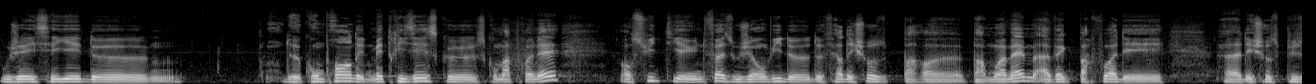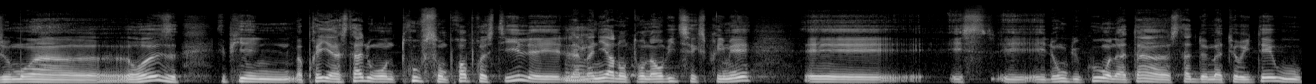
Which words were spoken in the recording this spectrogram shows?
où j'ai essayé de, de comprendre et de maîtriser ce qu'on ce qu'on m'apprenait. Ensuite, il y a eu une phase où j'ai envie de, de, faire des choses par, par moi-même, avec parfois des, des choses plus ou moins heureuses. Et puis après, il y a un stade où on trouve son propre style et la manière dont on a envie de s'exprimer. Et, et, donc, du coup, on atteint un stade de maturité où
